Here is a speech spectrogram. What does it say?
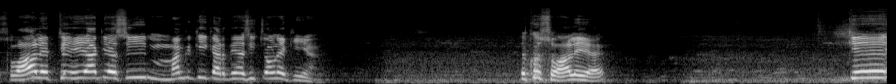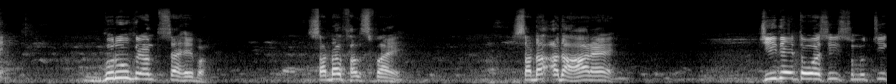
ਸਵਾਲ ਇੱਥੇ ਇਹ ਆ ਕਿ ਅਸੀਂ ਮੰਗ ਕੀ ਕਰਦੇ ਹਾਂ ਅਸੀਂ ਚਾਹੁੰਦੇ ਕੀ ਹਾਂ? ਦੇਖੋ ਸਵਾਲ ਇਹ ਹੈ ਕਿ ਗੁਰੂ ਗ੍ਰੰਥ ਸਾਹਿਬ ਸਾਡਾ ਫਲਸਫਾ ਹੈ ਸਾਡਾ ਆਧਾਰ ਹੈ ਜਿਹਦੇ ਤੋਂ ਅਸੀਂ ਸਮੁੱਚੀ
